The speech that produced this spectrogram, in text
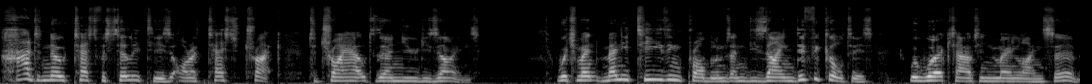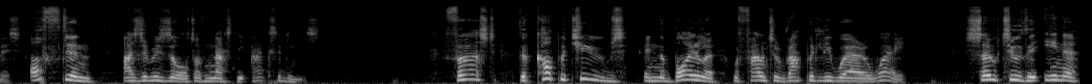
had no test facilities or a test track to try out their new designs, which meant many teething problems and design difficulties were worked out in mainline service, often as a result of nasty accidents. First, the copper tubes in the boiler were found to rapidly wear away. So too the inner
